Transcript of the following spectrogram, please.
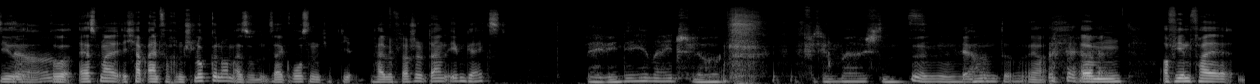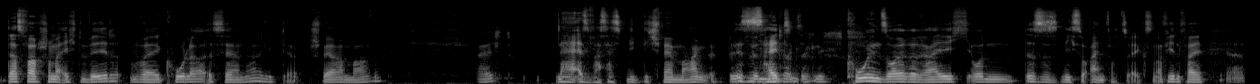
diese, Ja. so erstmal, ich habe einfach einen Schluck genommen, also einen sehr großen, ich habe die halbe Flasche dann eben geäxt. Baby, nimm einen Schluck für die Emotions. Ja. ja. ähm, auf jeden Fall, das war schon mal echt wild, weil Cola ist ja, ne, liegt ja schwer am Magen. Echt? Naja, also was heißt, liegt nicht schwer im Magen? Ich es ist halt tatsächlich. kohlensäurereich und es ist nicht so einfach zu exen. Auf jeden Fall Ja,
